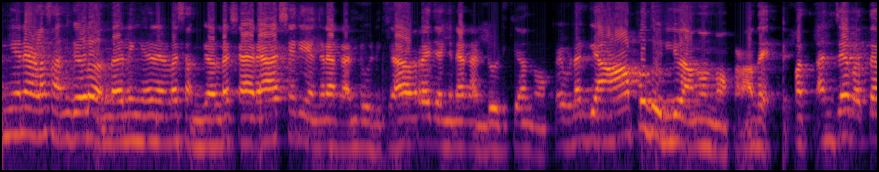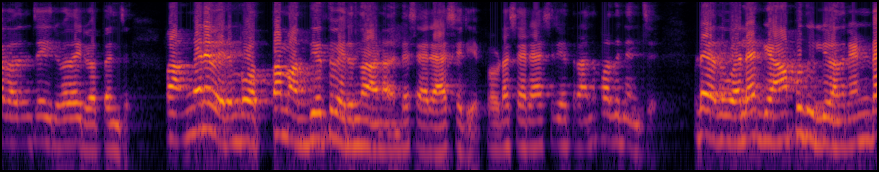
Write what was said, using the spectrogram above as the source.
ഇങ്ങനെയുള്ള സംഖ്യകൾ വന്നാൽ ഇങ്ങനെയുള്ള സംഖ്യകളുടെ ശരാശരി എങ്ങനെയാ കണ്ടുപിടിക്കുക? ആവറേജ് എങ്ങനെയാ കണ്ടുപിടിക്കുക നോക്കാം ഇവിടെ ഗ്യാപ്പ് തുല്യമാണോ നോക്കണം. അതെ അഞ്ച് പത്ത് പതിനഞ്ച് ഇരുപത് ഇരുപത്തഞ്ച്. അപ്പൊ അങ്ങനെ വരുമ്പോ ഒത്ത മധ്യത്ത് വരുന്നതാണ് അതിന്റെ ശരാശരി. അപ്പൊ ഇവിടെ ശരാശരി എത്രയാണ് പതിനഞ്ച്. ഇവിടെ അതുപോലെ ഗ്യാപ്പ് തുല്യമാണ്. രണ്ട്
